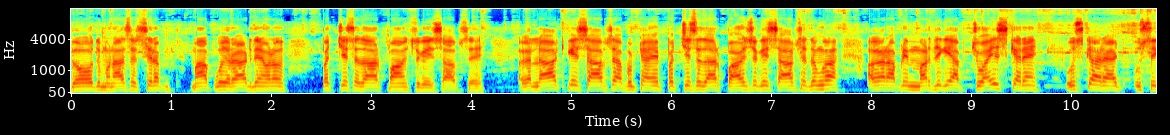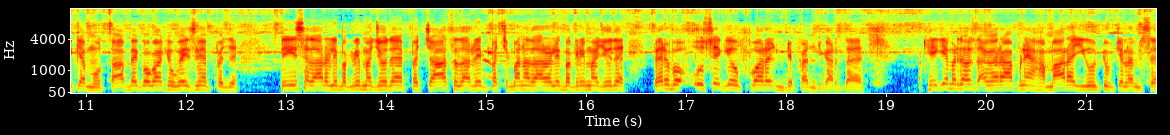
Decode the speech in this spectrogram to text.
بہت مناسب۔ صرف میں آپ کو ریٹ دینے والا ہوں، پچیس ہزار پانچ سو کے حساب سے۔ اگر لاٹ کے حساب سے آپ اٹھائیں، پچیس ہزار پانچ سو کے حساب سے دوں گا۔ اگر اپنی مرضی کے آپ چوائس کریں، اس کا ریٹ اسی کے مطابق ہوگا، کیونکہ اس میں تیس ہزار والی بکری موجود ہے، پچاس ہزار والی، پچپن ہزار والی بکری موجود ہے، پھر وہ اسی کے اوپر ڈپینڈ کرتا ہے۔ ٹھیک ہے میرے دوست، اگر آپ نے ہمارا یوٹیوب چینل سے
